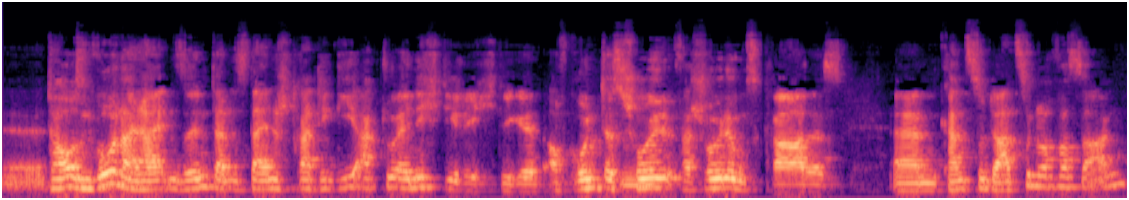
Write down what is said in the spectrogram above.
ähm, 1000 Wohneinheiten sind, dann ist deine Strategie aktuell nicht die richtige, aufgrund des mhm. Verschuldungsgrades. Ähm, kannst du dazu noch was sagen?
